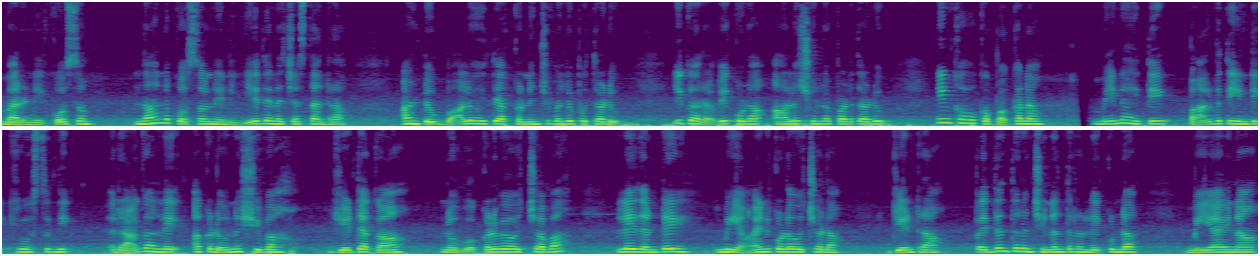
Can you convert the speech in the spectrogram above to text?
మరి నీ కోసం నాన్న కోసం నేను ఏదైనా చేస్తానరా అంటూ బాలు అయితే అక్కడి నుంచి వెళ్ళిపోతాడు. ఇక రవి కూడా ఆలోచనలో పడతాడు. ఇంకా ఒక పక్కన మీనా అయితే పార్వతి ఇంటికి వస్తుంది. రాగానే అక్కడ ఉన్న శివ ఏటాక నువ్వు ఒక్కడివే వచ్చావా? లేదంటే మీ ఆయన కూడా వచ్చాడా? ఏంట్రా పెద్దంతరం చిన్నంతరం లేకుండా మీ ఆయన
